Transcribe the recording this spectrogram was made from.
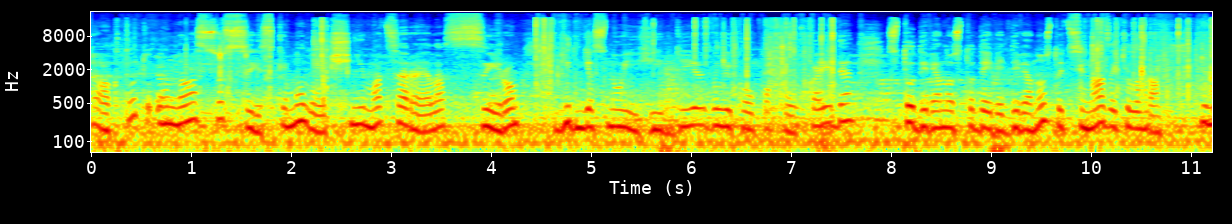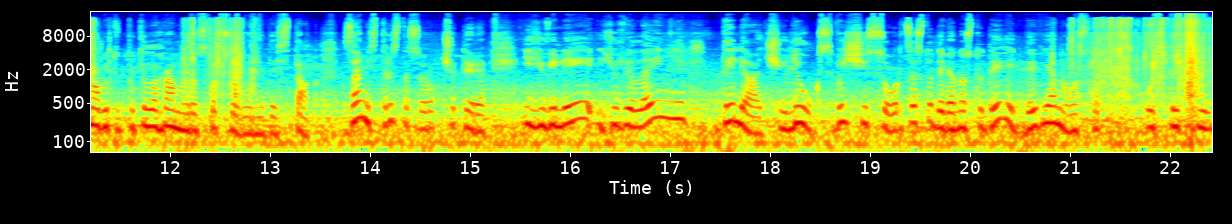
Так, тут у нас сосиски молочні, моцарела з сиром від м'ясної гільдії. Велика упаковка йде. 199,90 ціна за кілограм. Ну, мабуть, тут по кілограму і розфасовані десь так. Замість 344. І ювілей, ювілейні телячі, люкс, вищий сорт. Це 199,90. Ось такі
